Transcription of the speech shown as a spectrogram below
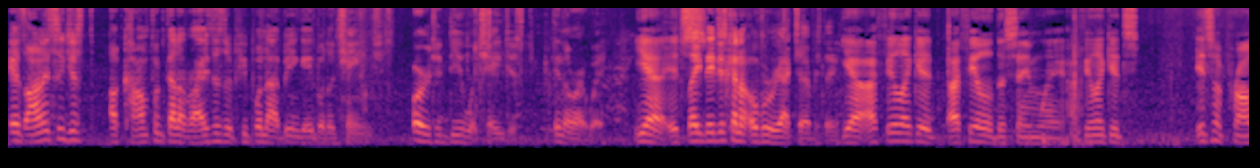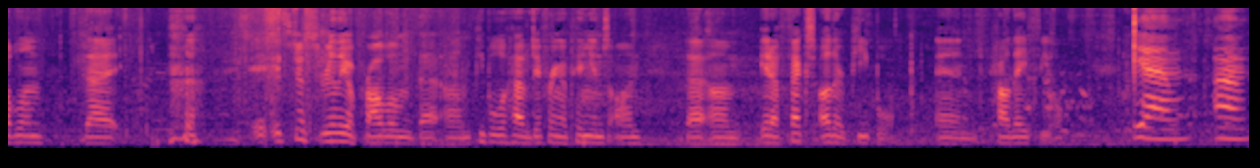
is honestly just a conflict that arises with people not being able to change or to deal with changes in the right way. Yeah, it's Like they just kind of overreact to everything. Yeah, I feel like it. I feel the same way. I feel like it's, it's a problem that, it's just really a problem that um, people will have differing opinions on, that um, it affects other people and how they feel. Yeah, um,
